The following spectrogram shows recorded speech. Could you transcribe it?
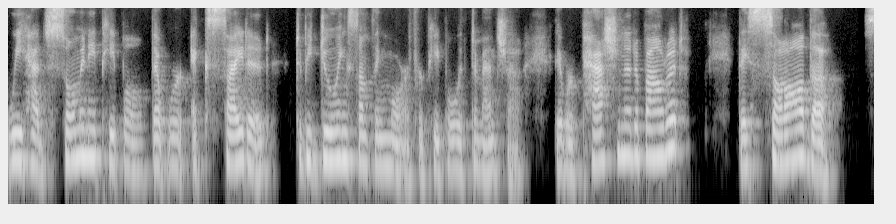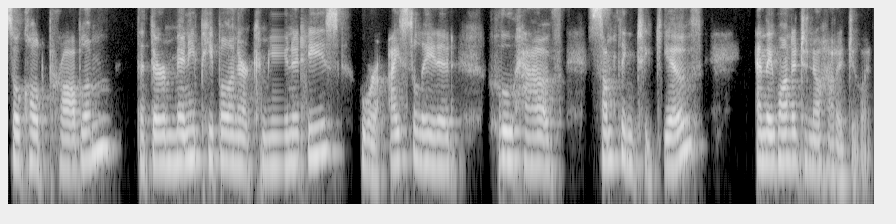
We had so many people that were excited to be doing something more for people with dementia. They were passionate about it. They saw the so called problem that there are many people in our communities who are isolated, who have something to give, and they wanted to know how to do it.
